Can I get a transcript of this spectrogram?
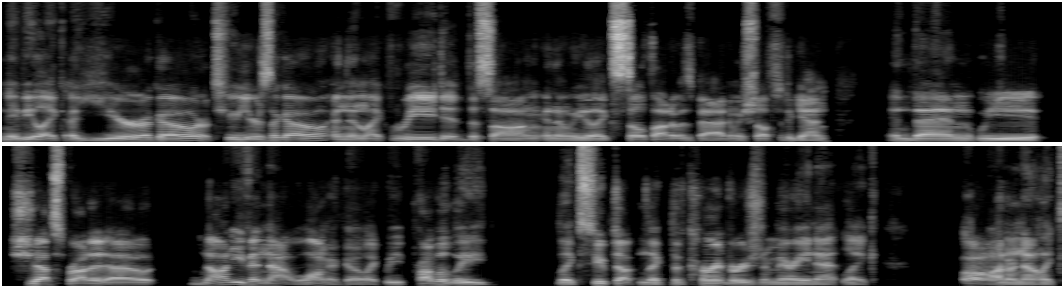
maybe like a year ago or two years ago and then like redid the song and then we like still thought it was bad and we shelved it again. And then we just brought it out not even that long ago like we probably like souped up like the current version of marionette like oh i don't know like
